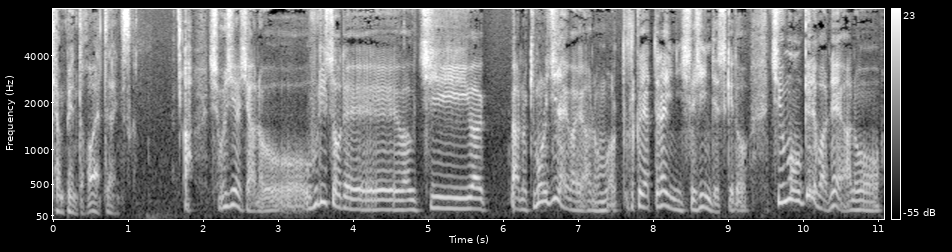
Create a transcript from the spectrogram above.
キャンペーンとかはやってないんですか？あ正直ですあの、振袖はうちはあの着物時代はあの全くやってないに等しいんですけど、注文を受ければね、あの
